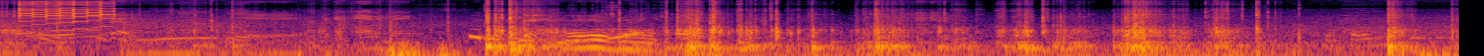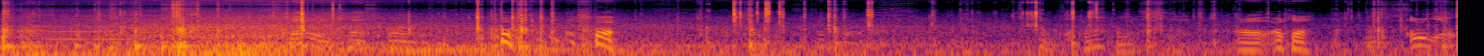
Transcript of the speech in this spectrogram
Oh, like an anime. It is ringing. Battery transformer. Take off on this shit. Alright, okay. Here we go. Shit,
